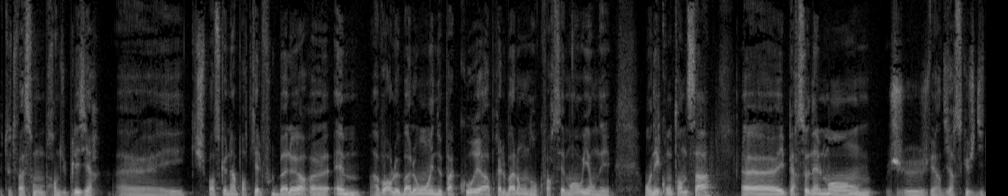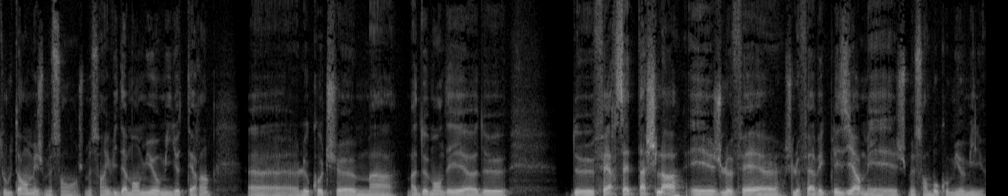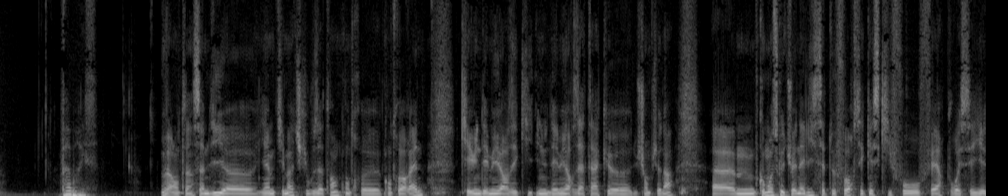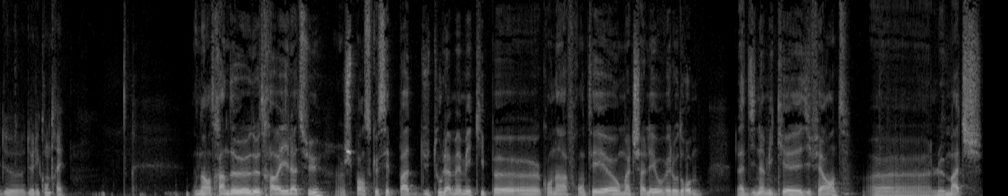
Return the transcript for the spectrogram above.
de toute façon, on prend du plaisir. Euh, et je pense que n'importe quel footballeur euh, aime avoir le ballon et ne pas courir après le ballon. Donc forcément, oui, on est, on est content de ça. Euh, et personnellement, je, je, vais redire ce que je dis tout le temps, mais je me sens, je me sens évidemment mieux au milieu de terrain. le coach m'a demandé de de faire cette tâche-là et je le fais, je le fais avec plaisir, mais je me sens beaucoup mieux au milieu. Fabrice. Valentin, samedi, euh, il y a un petit match qui vous attend contre, contre Rennes, qui est une des meilleures, une des meilleures attaques euh, du championnat. Euh, comment est-ce que tu analyses cette force et qu'est-ce qu'il faut faire pour essayer de, les contrer? On est en train de, travailler là-dessus. Je pense que c'est pas du tout la même équipe qu'on a affrontée au match aller au Vélodrome. La dynamique est différente. le match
